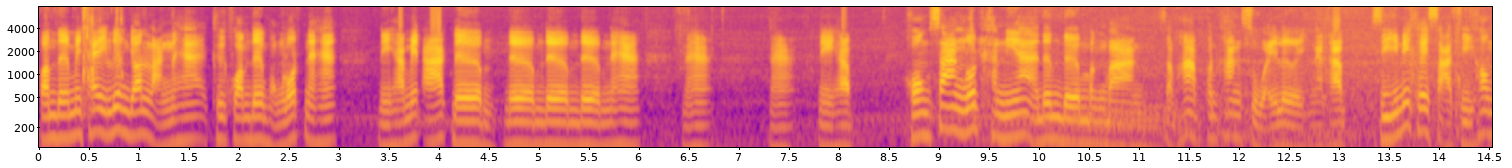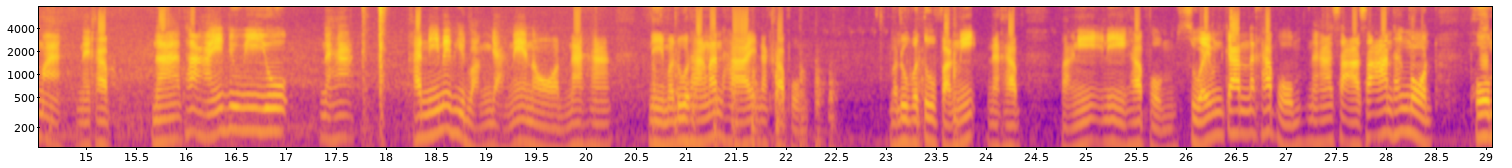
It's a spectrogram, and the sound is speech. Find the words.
ความเดิมไม่ใช่เรื่องย้อนหลังนะฮะคือความเดิมของรถนะฮะนี่ครับเม็ดอาร์คเดิมเดิมเดิมเดิมนะฮะ นะฮะนะฮะนี่ครับโครงสร้างรถคันนี้เดิมๆบางๆ สภาพค่อนข้างสวยเลยนะครับ สีไม่เคยสาดสีเข้ามานะครับนะถ้าหาย UVU นะฮะคันนี้ไม่ผิดหวังอย่างแน่นอนนะฮะนี่มาดูทางด้านท้ายนะครับผมมาดูประตูฝั่งนี้นะครับ ฝั่งนี้นี่ครับผมสวยเหมือนกันนะครับผมนะฮะสะอาดสะอ้านทั้งหมดพรม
